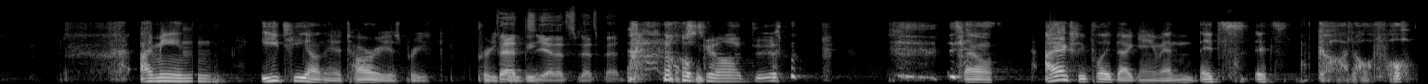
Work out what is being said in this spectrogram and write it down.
I mean, ET on the Atari is pretty pretty that's creepy. yeah, that's that's bad. oh god, dude. So, I actually played that game and it's it's god awful.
